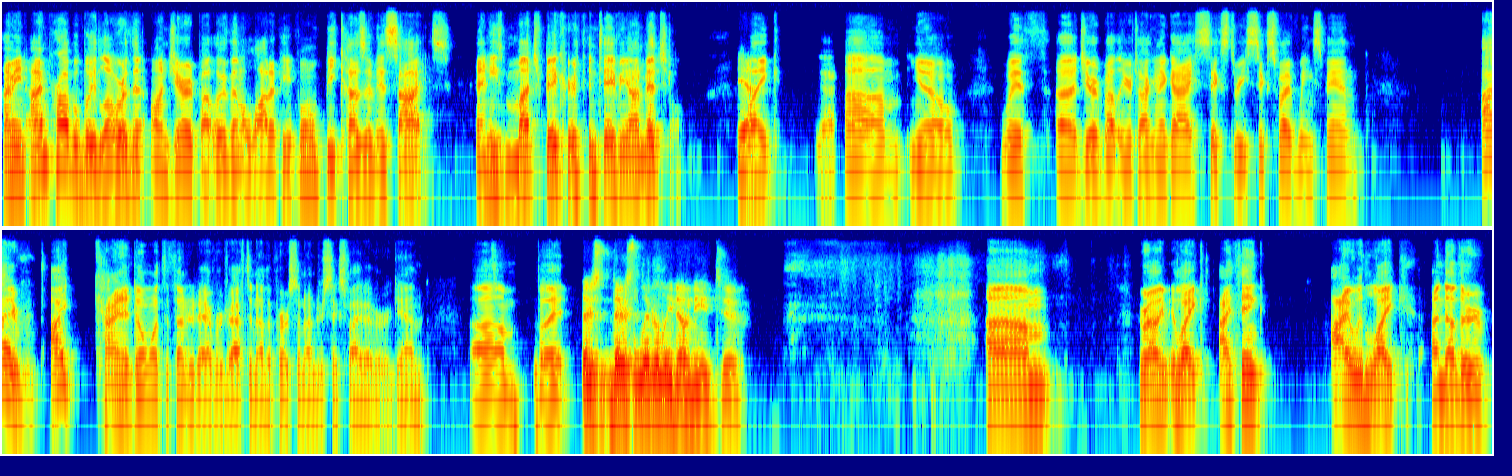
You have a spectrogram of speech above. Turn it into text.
I mean, I'm probably lower than on Jared Butler than a lot of people because of his size, and he's much bigger than Davion Mitchell. Yeah. Like, Yeah. um, you know, with uh, Jared Butler, you're talking a guy six three, six five wingspan. I I kind of don't want the Thunder to ever draft another person under six five ever again. Um, but There's there's literally no need to. Um, really, like I think I would like another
